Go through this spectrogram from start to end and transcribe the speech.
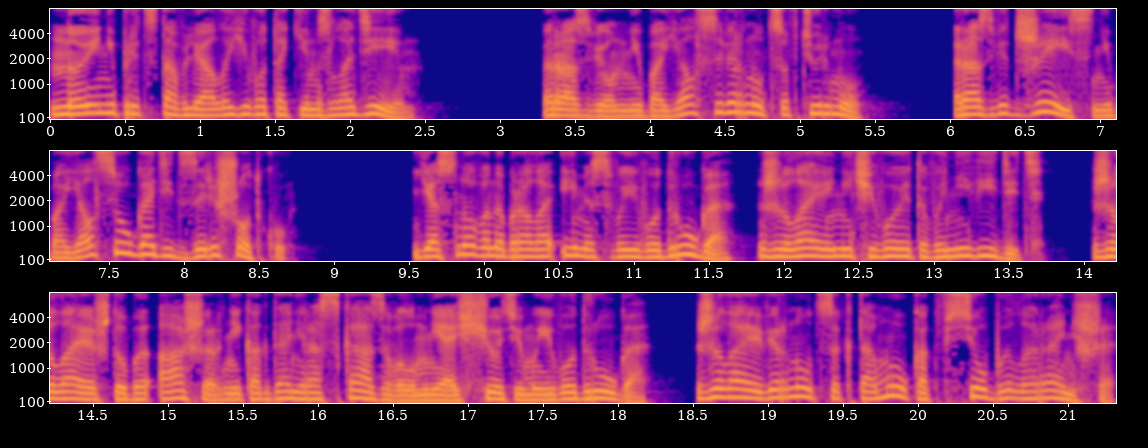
но и не представляла его таким злодеем. Разве он не боялся вернуться в тюрьму? Разве Джейс не боялся угодить за решетку? Я снова набрала имя своего друга, желая ничего этого не видеть, желая, чтобы Ашер никогда не рассказывал мне о счете моего друга, желая вернуться к тому, как все было раньше.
